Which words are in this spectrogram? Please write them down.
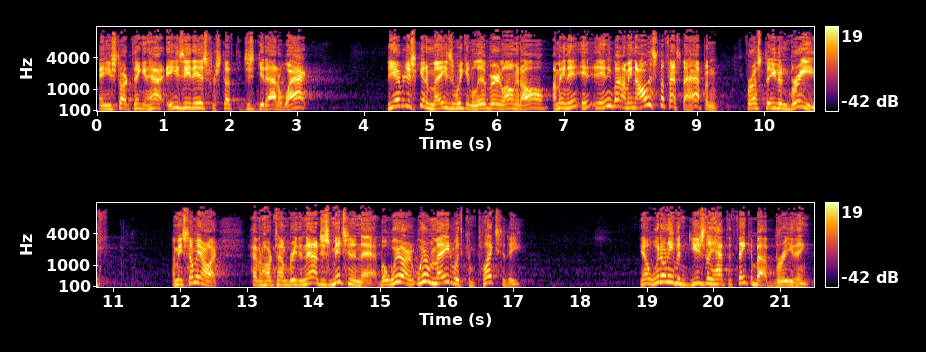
and you start thinking how easy it is for stuff to just get out of whack? Do you ever just get amazed that we can live very long at all? I mean, it, it, anybody, I mean, all this stuff has to happen for us to even breathe. I mean, some of you are like having a hard time breathing now just mentioning that. But we are, we're made with complexity. You know, we don't even usually have to think about breathing.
